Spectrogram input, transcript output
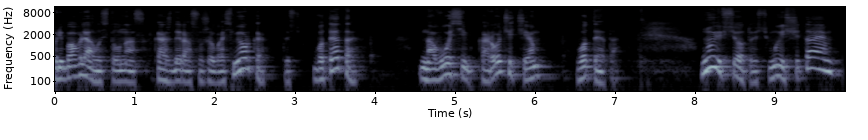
прибавлялось-то у нас каждый раз уже восьмерка. То есть вот это на 8 короче, чем вот это. Ну и все. То есть мы считаем.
